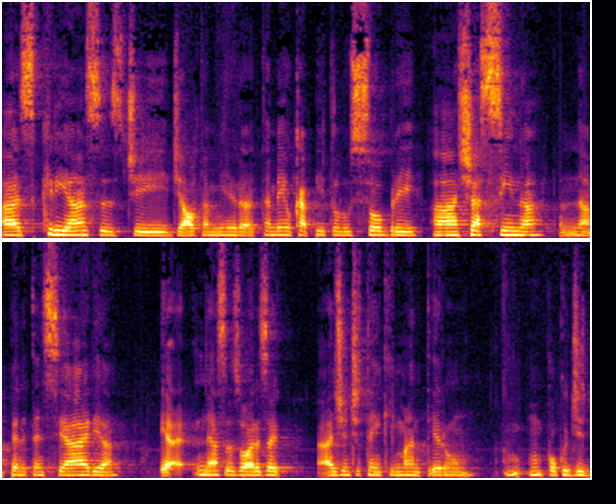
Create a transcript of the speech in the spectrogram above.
As crianças de, de Altamira, também o capítulo sobre a chacina na penitenciária. É, nessas horas a, a gente tem que manter um, um, pouco de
